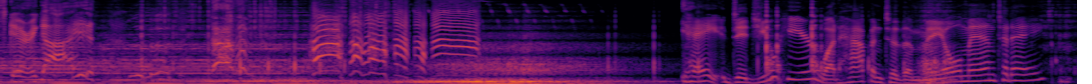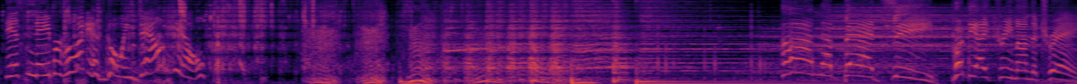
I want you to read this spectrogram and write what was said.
Scary guy. Hey, did you hear what happened to the mailman today? This neighborhood is going downhill. I'm the bad seed. Put the ice cream on the tray.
